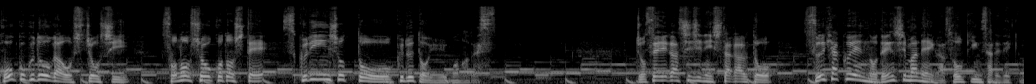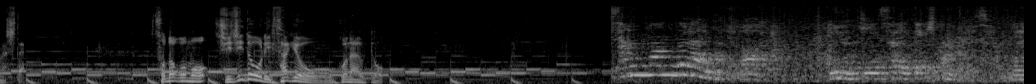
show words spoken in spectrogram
広告動画を視聴しその証拠としてスクリーンショットを送るというものです。女性が指示に従うと数百円の電子マネーが送金されてきました。その後も指示通り作業を行うと。3万ぐらいまでは入金されてきたんですよね。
